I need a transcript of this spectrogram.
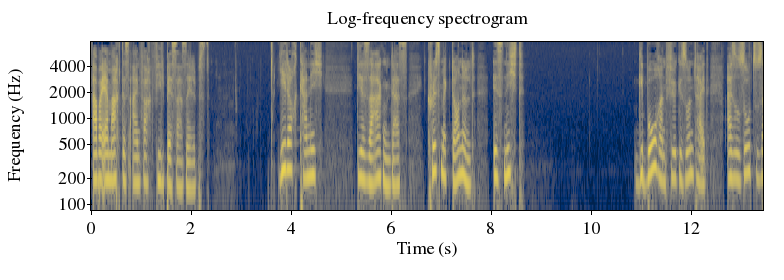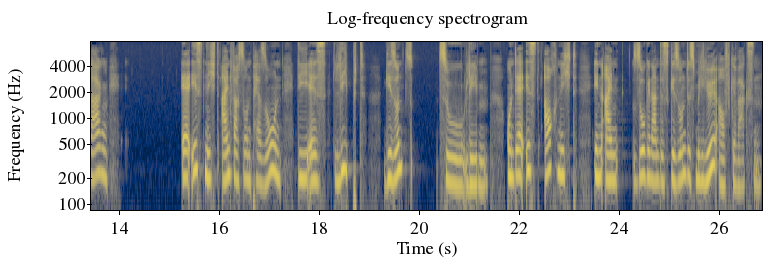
aber er macht es einfach viel besser selbst. Jedoch kann ich dir sagen, dass Chris McDonald ist nicht geboren für Gesundheit. Also sozusagen, er ist nicht einfach so eine Person, die es liebt, gesund zu leben. Und er ist auch nicht in ein sogenanntes gesundes Milieu aufgewachsen.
